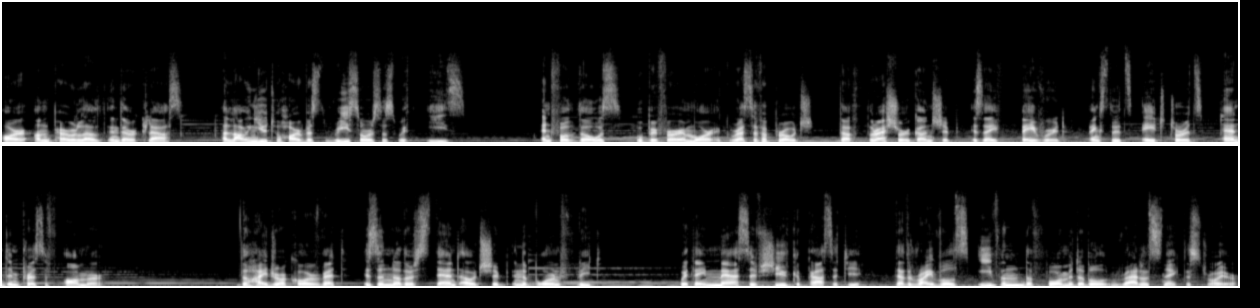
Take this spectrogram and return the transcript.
are unparalleled in their class, allowing you to harvest resources with ease. And for those who prefer a more aggressive approach, the Thresher gunship is a favorite thanks to its 8 turrets and impressive armor. The Hydra Corvette is another standout ship in the Boron fleet, with a massive shield capacity that rivals even the formidable Rattlesnake destroyer.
